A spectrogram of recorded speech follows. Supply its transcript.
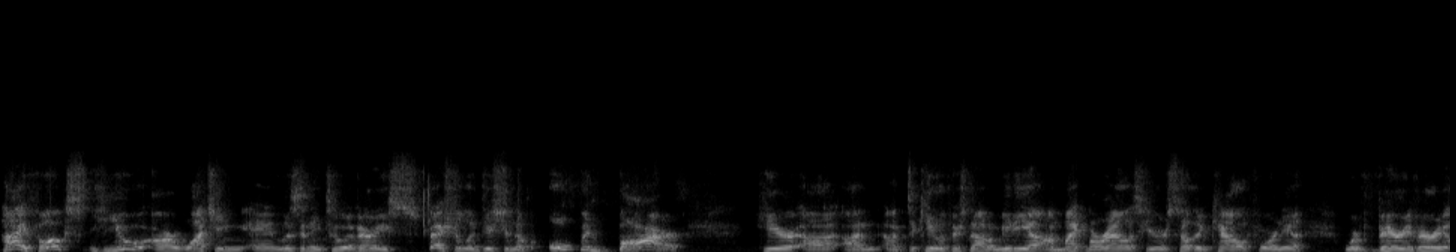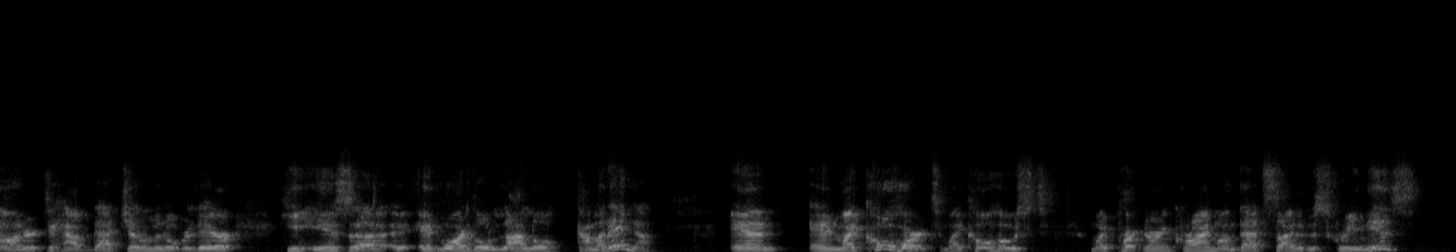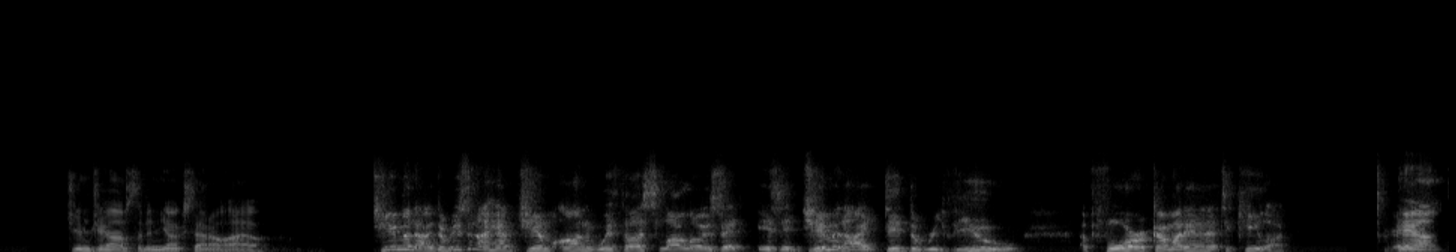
Hi, folks. You are watching and listening to a very special edition of Open Bar here uh, on, on Tequila Aficionado Media. I'm Mike Morales here in Southern California. We're very, very honored to have that gentleman over there. He is uh, Eduardo Lalo Camarena. And, and my cohort, my co host, my partner in crime on that side of the screen is Jim Johnston in Youngstown, Ohio. Jim and I, the reason I have Jim on with us, Lalo, is that is that Jim and I did the review for Camarena Tequila, and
